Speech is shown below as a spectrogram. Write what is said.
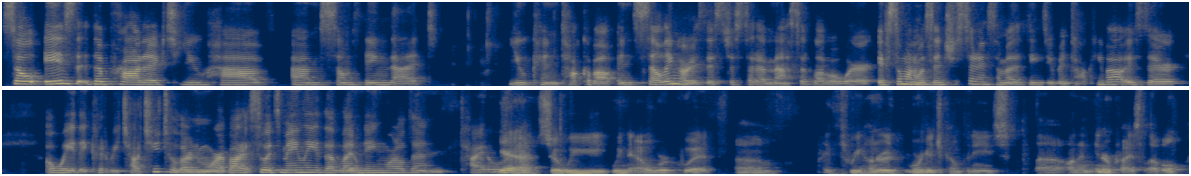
So is the product you have um, something that you can talk about in selling, or is this just at a massive level where if someone was interested in some of the things you've been talking about, is there a way they could reach out to you to learn more about it? So it's mainly the lending world and title. right? Yeah, so we, we now work with um, 300 mortgage companies uh, on an enterprise level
